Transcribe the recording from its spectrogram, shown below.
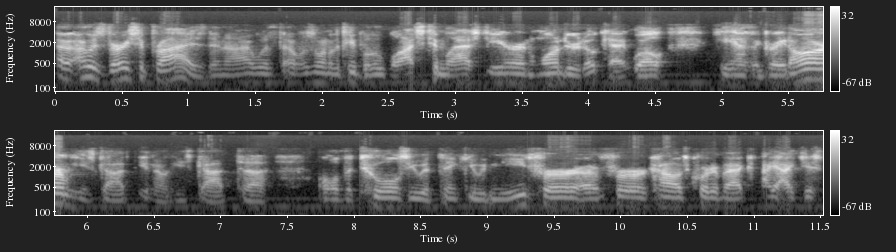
I was very surprised, and I was I was one of the people who watched him last year and wondered, okay, well, he has a great arm, he's got you know he's got uh, all the tools you would think you would need for uh, for a college quarterback. I, I just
